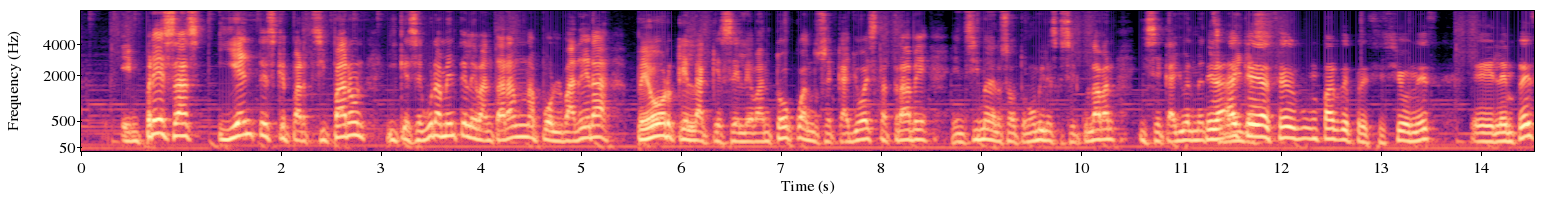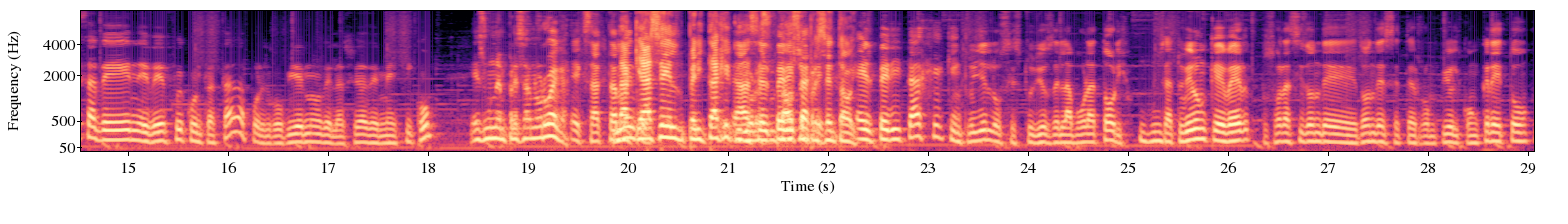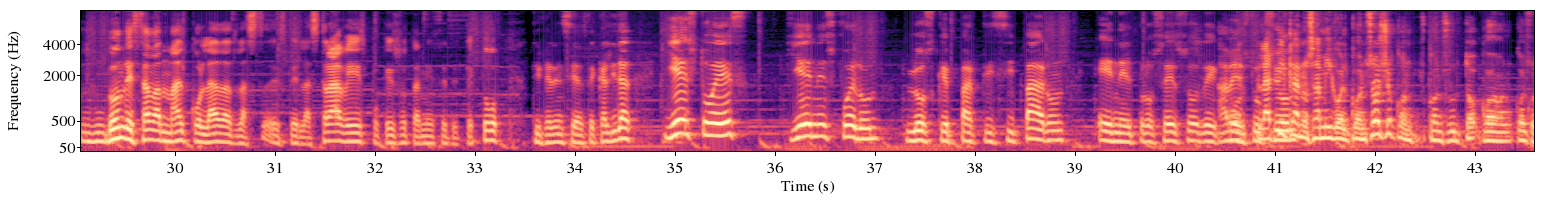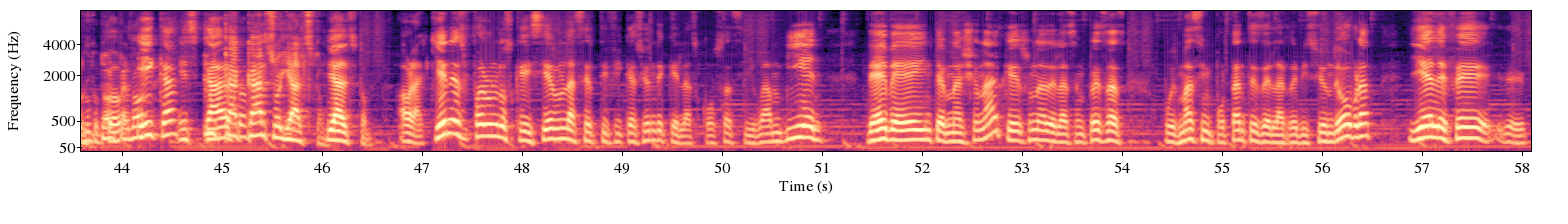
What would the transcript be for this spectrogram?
empresas y entes que participaron y que seguramente levantarán una polvadera peor que la que se levantó cuando se cayó esta trave encima de los automóviles que circulaban y se cayó el metro. Mira, hay que hacer un par de precisiones. Eh, la empresa DNB fue contratada por el gobierno de la Ciudad de México. Es una empresa noruega. Exactamente. La que hace el peritaje cuyo Hace resultado se peritaje. presenta hoy. El peritaje que incluye los estudios de laboratorio. O sea, tuvieron que ver, pues ahora sí, dónde, dónde se te rompió el concreto, dónde estaban mal coladas las, este, las traves, porque eso también se detectó, diferencias de calidad. Y esto es quiénes fueron los que participaron en el proceso de A ver, construcción. platícanos, amigo. El consorcio con, consulto- con- constructor, Constructor, perdón, ICA, es ICA, Carso Carso y Alstom. y Alstom. Ahora, ¿quiénes fueron los que hicieron la certificación de que las cosas iban bien? DBE Internacional, que es una de las empresas pues, más importantes de la revisión de obra, y LF eh,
